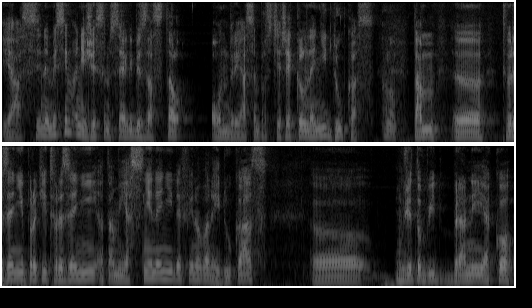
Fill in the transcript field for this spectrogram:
já si nemyslím ani, že jsem se jak kdyby zastal Ondry. Já jsem prostě řekl, není důkaz. Ano. Tam uh, tvrzení proti tvrzení a tam jasně není definovaný důkaz. Uh, může to být braný jako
